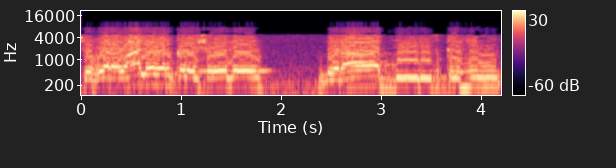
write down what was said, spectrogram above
چې غرواله ورکړه شوی دی براد رزقهم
